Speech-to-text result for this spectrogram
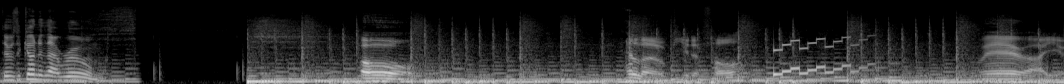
There's a gun in that room! Oh. Hello, beautiful. Where are you?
